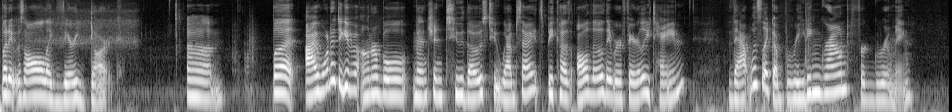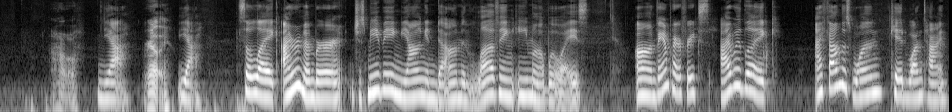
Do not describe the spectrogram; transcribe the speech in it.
But it was all like very dark. Um but I wanted to give an honorable mention to those two websites because although they were fairly tame, that was like a breeding ground for grooming. oh, Yeah. really? Yeah. So like I remember just me being young and dumb and loving emo boys. On Vampire Freaks, I would like I found this one kid one time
